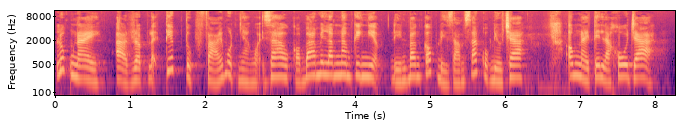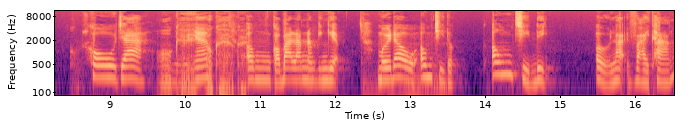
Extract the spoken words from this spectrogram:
lúc này, Ả Rập lại tiếp tục phái một nhà ngoại giao có 35 năm kinh nghiệm đến Bangkok để giám sát cuộc điều tra. Ông này tên là Khoja. Khoja. Ok, Nhớ nhá. ok, ok. Ông có 35 năm kinh nghiệm. Mới đầu ông chỉ được ông chỉ định ở lại vài tháng,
